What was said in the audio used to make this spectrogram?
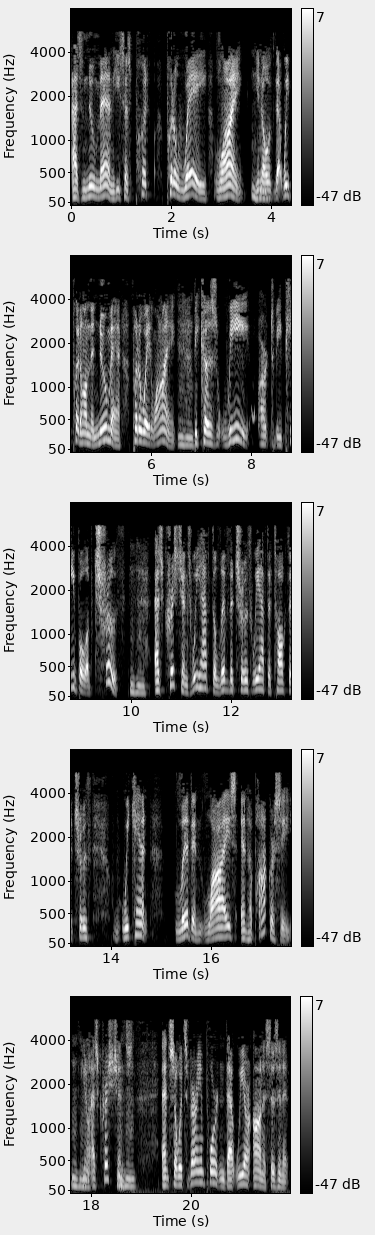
as new men, he says put put away lying. Mm-hmm. You know, that we put on the new man, put away lying, mm-hmm. because we are to be people of truth. Mm-hmm. As Christians, we have to live the truth, we have to talk the truth. We can't live in lies and hypocrisy, mm-hmm. you know, as Christians. Mm-hmm. And so it's very important that we are honest, isn't it,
